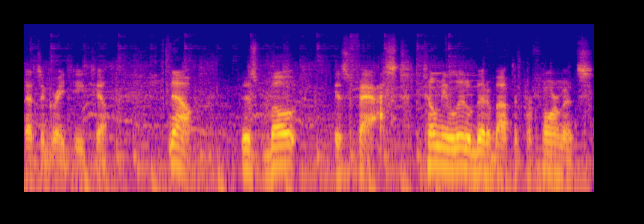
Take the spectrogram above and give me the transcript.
that's a great detail. Now, this boat is fast. Tell me a little bit about the performance.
